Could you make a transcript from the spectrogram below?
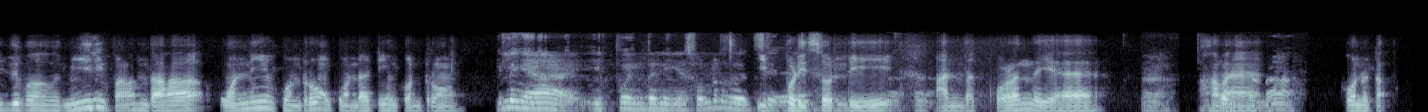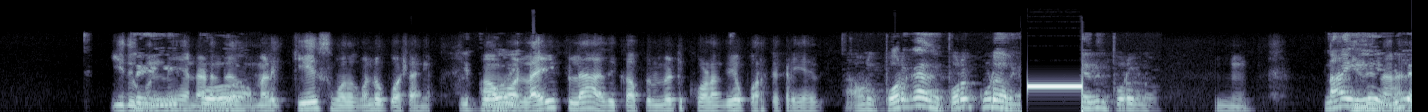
இது மீறி வளர்ந்தா உன்னையும் கொன்றும் உன் பொண்டாட்டியும் கொன்றும். இல்லைங்க இப்போ இந்த நீங்க சொல்றத இப்படி சொல்லி அந்த குழந்தைய. அவன்? கொன்னுட்டான்? இது உண்மையா நடந்து அவன் மேல கேஸ் முத கொண்டு போட்டாங்க. அவன் லைஃப்ல அதுக்கப்புறமேட்டு குழந்தைய பிறக்க கிடையாது. அவனுக்கு பிறக்காது பிறக்க கூடாதுங்க எதுக்கு பிறக்கணும்? இதனால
